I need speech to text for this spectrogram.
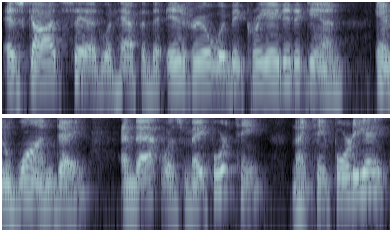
as God said would happen, that Israel would be created again in one day. And that was May 14th, 1948.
